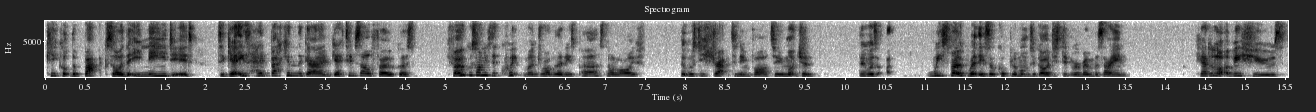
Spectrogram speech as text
kick up the backside that he needed to get his head back in the game, get himself focused, focus on his equipment rather than his personal life that was distracting him far too much. And there was, we spoke about this a couple of months ago. I just didn't remember saying he had a lot of issues,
